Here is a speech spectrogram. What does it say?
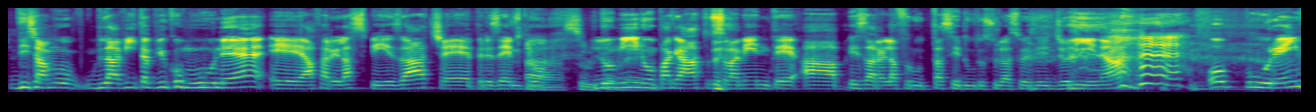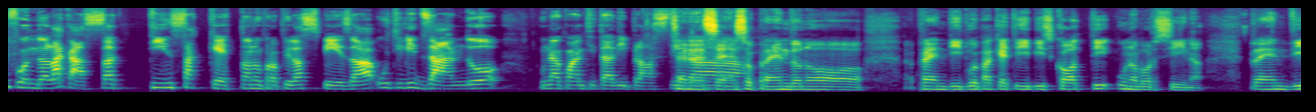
diciamo, la vita più comune è a fare la spesa. C'è, per esempio, Ah, l'omino pagato solamente a pesare la frutta seduto sulla sua seggiolina. Oppure in fondo alla cassa ti insacchettano proprio la spesa utilizzando una quantità di plastica. Cioè, nel senso, prendono, prendi due pacchetti di biscotti, una borsina. Prendi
